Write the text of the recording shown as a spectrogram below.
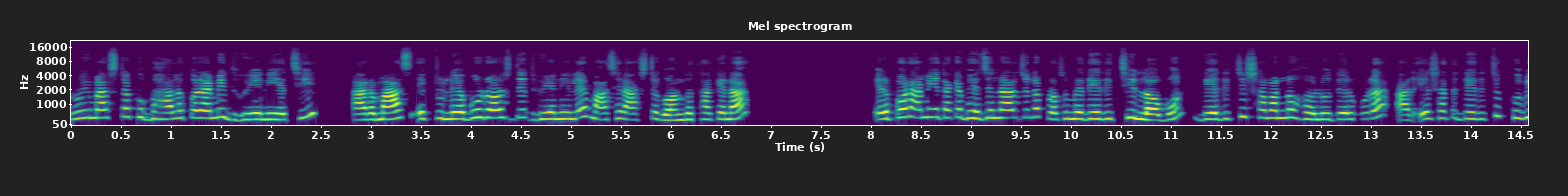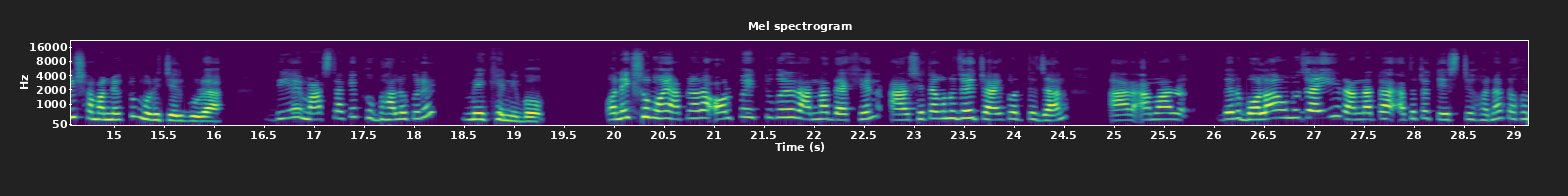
রুই মাছটা খুব ভালো করে আমি ধুয়ে নিয়েছি। আর মাছ একটু লেবুর রস দিয়ে ধুয়ে নিলে মাছের আষ্টে গন্ধ থাকে না। এরপর আমি এটাকে ভেজে নেওয়ার জন্য প্রথমে দিয়ে দিচ্ছি লবণ, দিয়ে দিচ্ছি সামান্য হলুদের গুঁড়া, আর এর সাথে দিয়ে দিচ্ছি খুবই সামান্য একটু মরিচের গুঁড়া। দিয়ে মাছটাকে খুব ভালো করে মেখে নিব। অনেক সময় আপনারা অল্প একটু করে রান্না দেখেন, আর সেটা অনুযায়ী ট্রাই করতে যান। আর আমার দের বলা অনুযায়ী রান্নাটা এতটা টেস্টি হয় না, তখন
